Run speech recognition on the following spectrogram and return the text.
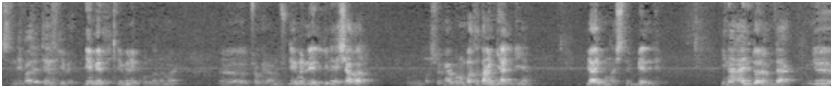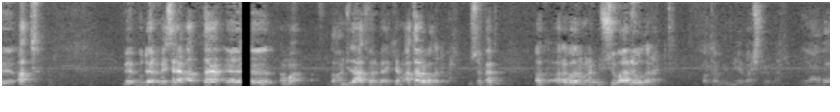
sizin ifade ettiğiniz gibi demir, demirin kullanımı e, çok önemli. Demirle ilgili eşyalar başlıyor ve bunun batıdan geldiği, yaygınlaştığı belli. Yine aynı dönemde e, at ve bu da mesela atta e, ama daha önce de at var belki ama at arabaları var. Bu sefer at arabaları bırakıp süvari olarak ata binmeye başlıyorlar. Yani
